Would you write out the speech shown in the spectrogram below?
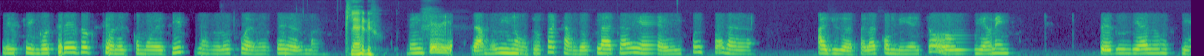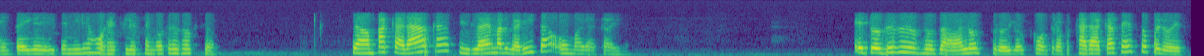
les tengo tres opciones, como decir, ya no los podemos tener más. Claro. 20 días, y nosotros sacando plata de ahí, pues para ayudar para la comida y todo, obviamente. Entonces un día nos sienta y le dice, mire Jorge, les tengo tres opciones. Se van para Caracas, Isla de Margarita o Maracaibo. Entonces nos daba los pros y los contras. Caracas esto, pero esto.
